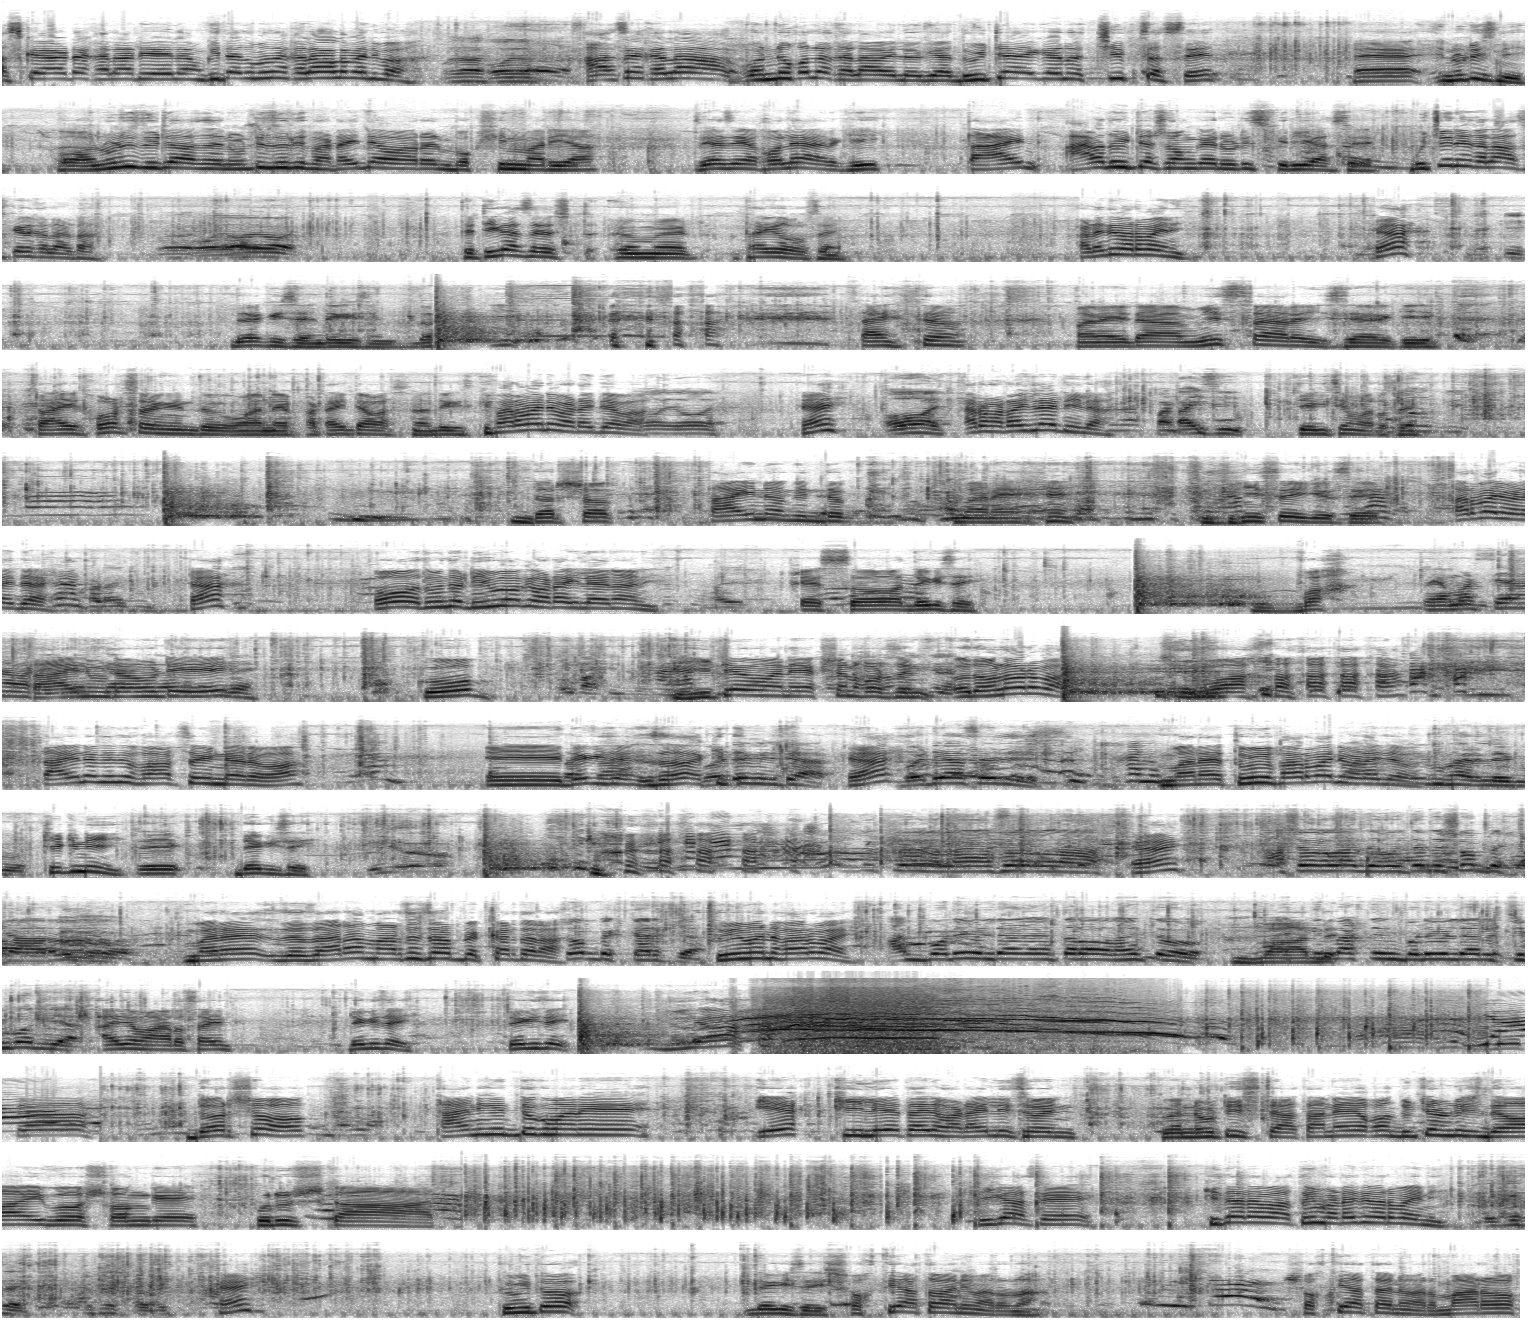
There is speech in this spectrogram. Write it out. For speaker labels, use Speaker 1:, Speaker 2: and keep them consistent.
Speaker 1: আজকে একটা খেলা নিয়ে এলাম। কিতা তোমাদের খেলা খেলবে নিবা আছে খেলা অন্য কলে খেলা হইল গিয়া। দুইটা এখানে চিপস আছে। নোটিস নি? ও নোটিস দুইটা আছে। নোটিস যদি ফাটাই দেওয়া পারেন বক্সিং মারিয়া যে যে হলে আর কি। তাই আর দুইটার সঙ্গে নোটিস ফ্রি আছে। বুঝছ নি খেলা আজকের খেলাটা? তো ঠিক আছে ট্রাই করছেন ফাটাই পারবাই নি হ্যাঁ?
Speaker 2: দেখি।
Speaker 1: দেখিছেন দেখিছেন তাই তো মানে এটা মিস ফায়ার হয়েছে আর কি। ট্রাই করছেন কিন্তু মানে ফাটাইতে পারছে না। দেখিস কি পারবাই না ফাটাইতে
Speaker 2: ওই
Speaker 1: হ্যাঁ? আর ফাটাইলে নিলা
Speaker 2: পাঠাইছি
Speaker 1: দেখছে মারছে। দর্শক তাই না কিন্তু মানে মিস হয়ে গেছে। পারবাই না ফাটাইতে? হ্যাঁ? ও তুমি তো ডিমও আগে ফাটাইলে না নি? কেস দেখিছে। বাহ। তাই মোটামুটি খুব হিটে মানে অ্যাকশন করছেন ও দমলা রে বা তাই না কিন্তু ফার্স্ট উইনার বা এ দেখিছেন যা- কি-
Speaker 2: বডি আছে রে
Speaker 1: মানে তুমি পারবাই নি বাড়াই যাও ঠিক নি? দেখিছে। হ্যাঁ? মানে যারা মারছে সব বেকার তারা।
Speaker 2: সব বেকার
Speaker 1: তুমি মানে পারবাই?
Speaker 2: আমি বডি বিল্ডার তারা নাই তো। বডি বিল্ডার চিম্পরিয়া
Speaker 1: আজ মারো সাইন দেখিছাই দেখিছাই ইয়া! বেটা, দর্শক তাই কিন্তু মানে এক কিলে তাই ভাড়াই লিছেন মানে নোটিশটা তানে এখন দুটো নোটিশ দেওয়া আইব সঙ্গে পুরস্কার। ঠিক আছে। কিতা রে বা তুমি ভাড়াইতে পারবাই নি
Speaker 2: দেখি যাই।
Speaker 1: হ্যাঁ? তুমি তো দেখিছাই শক্তি আতো আনি মারো না। শক্তি আতো আনি মারো। মারো।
